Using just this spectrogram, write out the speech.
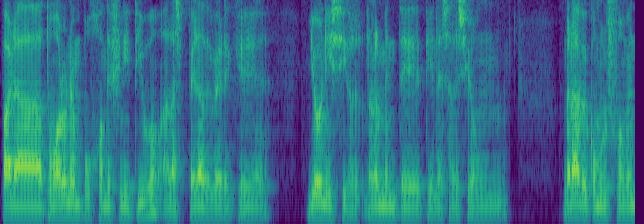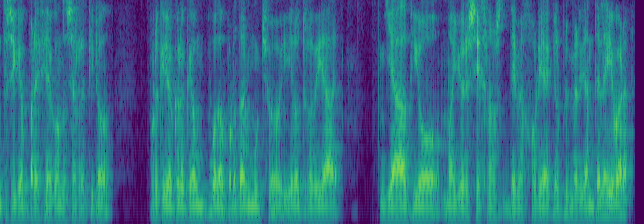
para tomar un empujón definitivo a la espera de ver que Johnny si realmente tiene esa lesión grave como en su momento sí que parecía cuando se retiró, porque yo creo que aún puede aportar mucho y el otro día ya dio mayores signos de mejoría que el primer día ante Leibar.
